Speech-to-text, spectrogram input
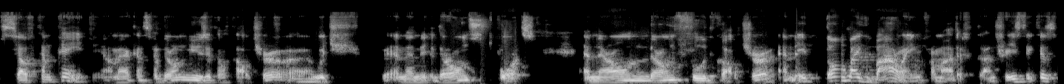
self-contained. You know, Americans have their own musical culture, uh, which and then their own sports and their own their own food culture, and they don't like borrowing from other countries because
